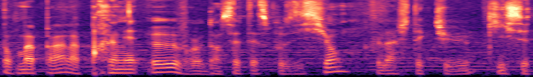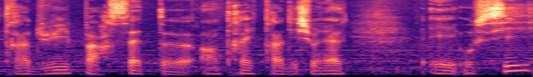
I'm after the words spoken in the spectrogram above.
Pour ma part, la première œuvre dans cette exposition, c'est l'architecture qui se traduit par cette euh, entrée traditionnelle et aussi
